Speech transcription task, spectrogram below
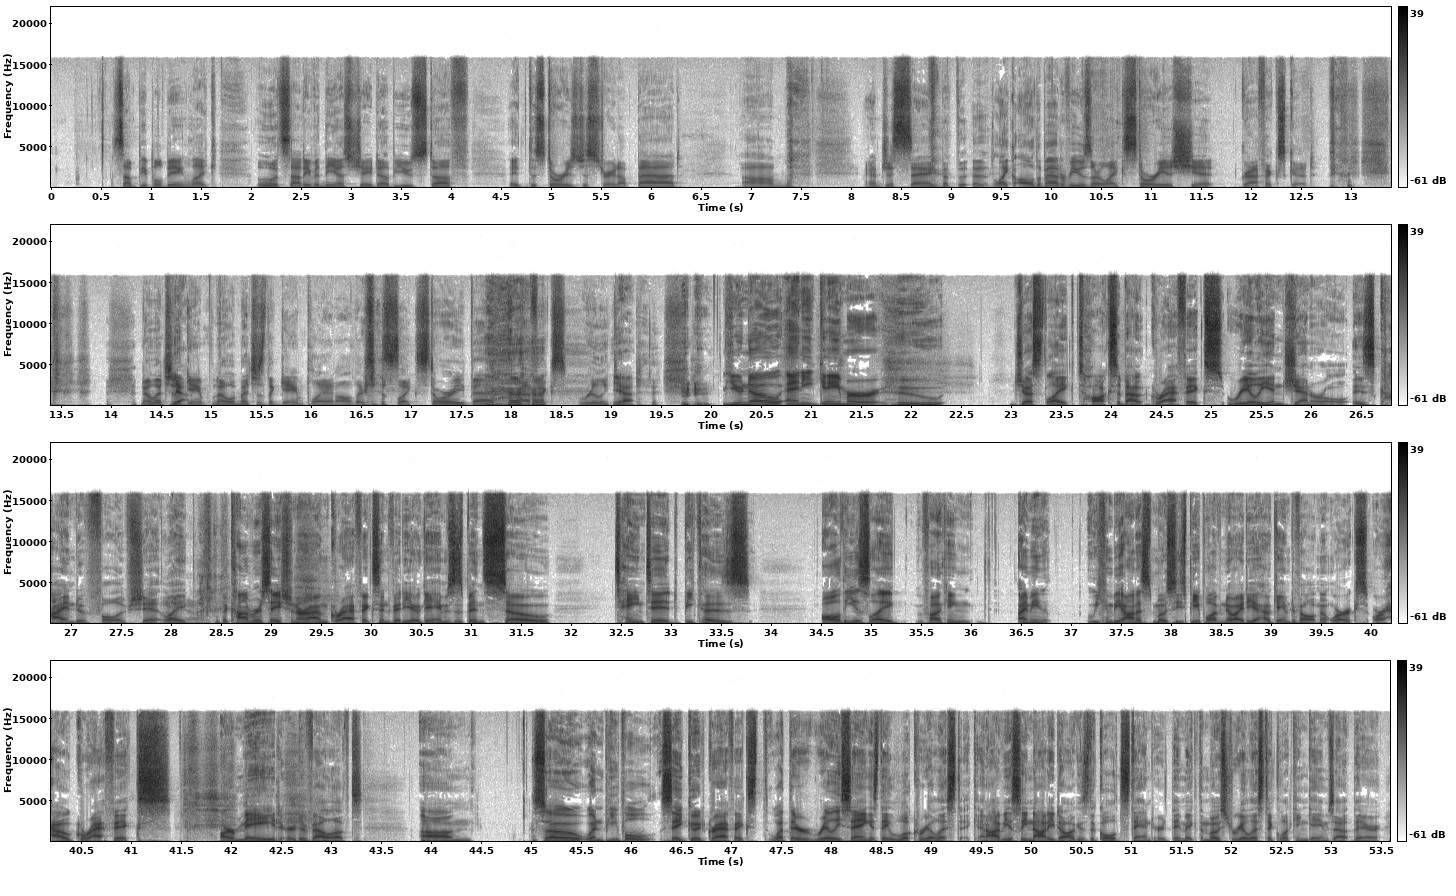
Some people being like, "Oh, it's not even the SJW stuff. It the story is just straight up bad," um, and just saying that the uh, like all the bad reviews are like story is shit, graphics good. no mention of Yeah. game. No one mentions the gameplay at all. They're just like story bad, graphics really Yeah. good. You know any gamer who just like talks about graphics really in general is kind of full of shit. like yeah. the conversation around graphics in video games has been so tainted because all these like fucking I mean, we can be honest, most of these people have no idea how game development works or how graphics are made or developed. Um so when people say good graphics, what they're really saying is they look realistic. And obviously Naughty Dog is the gold standard. They make the most realistic looking games out there.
